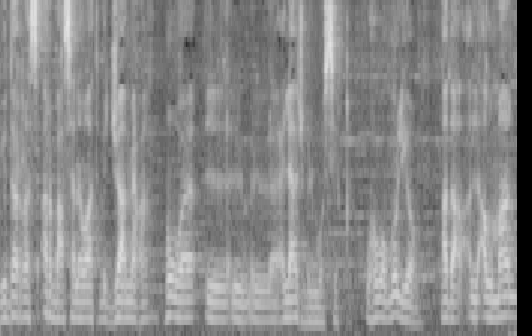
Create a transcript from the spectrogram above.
يدرس أربع سنوات بالجامعة هو ال- ال- العلاج بالموسيقى وهو مو اليوم. هذا الألمان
